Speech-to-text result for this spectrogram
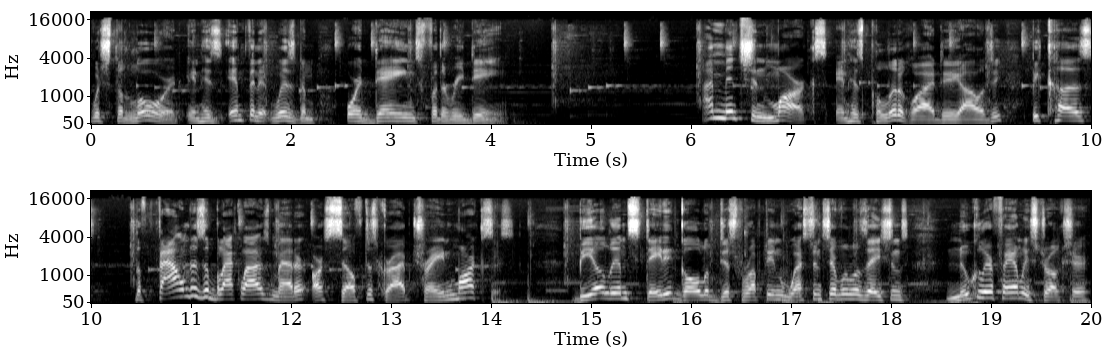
which the Lord, in his infinite wisdom, ordains for the redeemed. I mention Marx and his political ideology because the founders of Black Lives Matter are self described trained Marxists. BLM's stated goal of disrupting Western civilization's nuclear family structure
